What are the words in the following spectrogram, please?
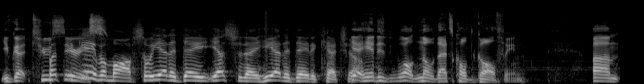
You've got two but series. But gave him off, so he had a day yesterday. He had a day to catch up. Yeah, he had. To, well, no, that's called golfing. Um,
